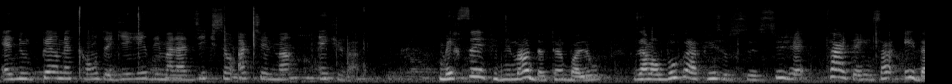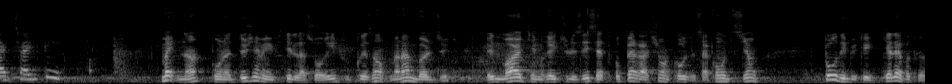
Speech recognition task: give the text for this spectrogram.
Elles nous permettront de guérir des maladies qui sont actuellement incurables. Merci infiniment, Dr. Boileau. Nous avons beaucoup appris sur ce sujet tant intéressant et d'actualité. Maintenant, pour notre deuxième invité de la soirée, je vous présente Madame Bolduc, une mère qui aimerait utiliser cette opération à cause de sa condition. Pour débuter, quel est votre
